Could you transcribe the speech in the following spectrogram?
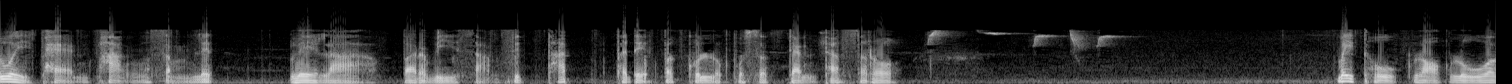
ด้วยแผนผังสำเร็จเวลาบารมีสามสิบทัศพระเดชพระคุณหลวงพ่สดจันทัสโร ไม่ถูกหลอกลวง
